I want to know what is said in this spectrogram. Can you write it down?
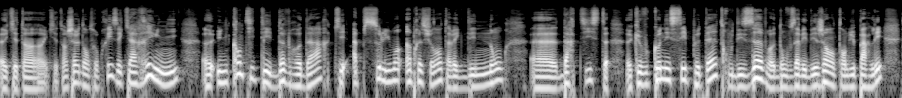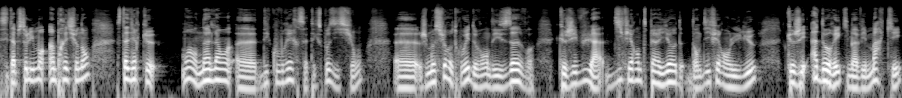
euh, qui, est un, chef d'entreprise et qui a réuni euh, une quantité d'œuvres d'art qui est absolument impressionnante avec des noms euh, d'artistes que vous connaissez peut-être ou des œuvres dont vous avez déjà entendu parler. C'est absolument impressionnant. C'est-à-dire que moi, en allant découvrir cette exposition, je me suis retrouvé devant des œuvres que j'ai vues à différentes périodes, dans différents lieux, que j'ai adoré, qui m'avaient marqué,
